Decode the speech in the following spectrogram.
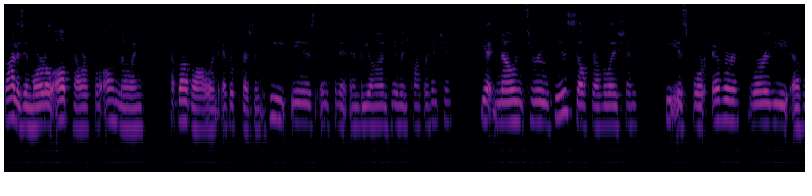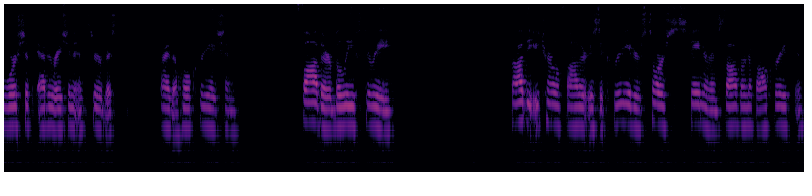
God is immortal, all powerful, all knowing, above all, and ever present. He is infinite and beyond human comprehension, yet known through his self revelation. He is forever worthy of worship, adoration, and service by the whole creation. Father, belief 3. God, the eternal Father, is the creator, source, sustainer, and sovereign of all creation.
